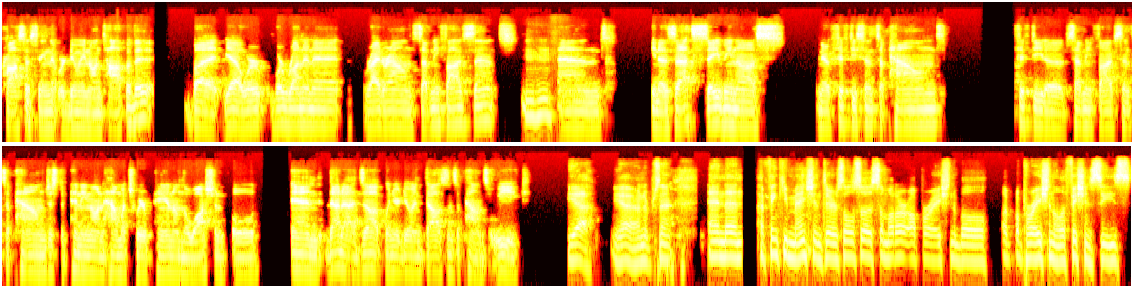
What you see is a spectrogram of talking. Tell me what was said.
processing that we're doing on top of it but yeah, we're we're running it right around seventy five cents, mm-hmm. and you know so that's saving us you know fifty cents a pound, fifty to seventy five cents a pound, just depending on how much we we're paying on the wash and fold, and that adds up when you're doing thousands of pounds a week. Yeah, yeah, hundred percent. And then I think you mentioned there's also some other operational operational efficiencies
